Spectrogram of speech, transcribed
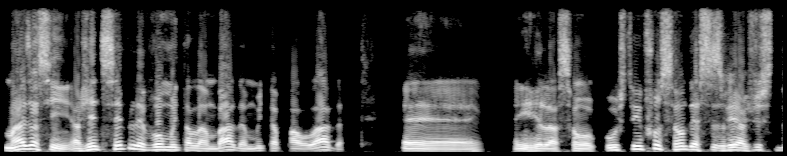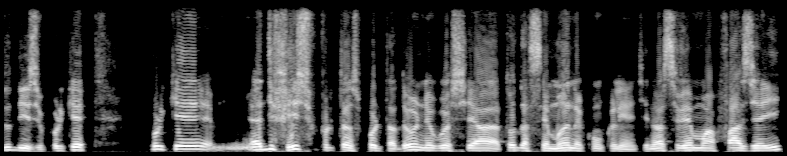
Mas assim, a gente sempre levou muita lambada, muita paulada é, em relação ao custo, em função desses reajustes do diesel, porque porque é difícil para o transportador negociar toda semana com o cliente. Nós tivemos uma fase aí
